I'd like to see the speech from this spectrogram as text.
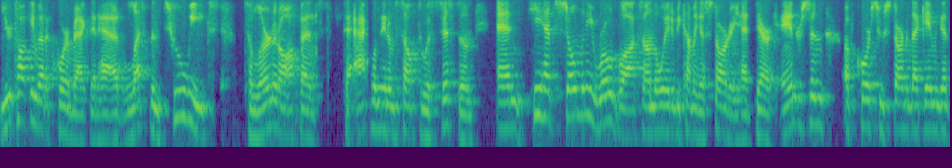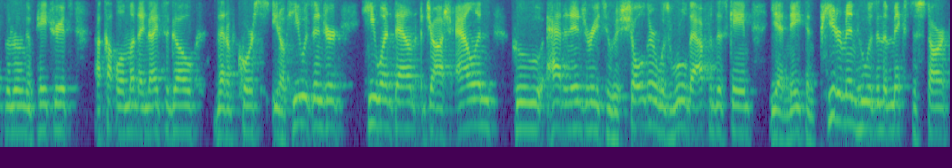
you're talking about a quarterback that had less than two weeks to learn an offense, to acclimate himself to a system, and he had so many roadblocks on the way to becoming a starter. You had Derek Anderson, of course, who started that game against the New England Patriots a couple of Monday nights ago. Then, of course, you know, he was injured. He went down. Josh Allen, who had an injury to his shoulder, was ruled out for this game. You had Nathan Peterman, who was in the mix to start.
